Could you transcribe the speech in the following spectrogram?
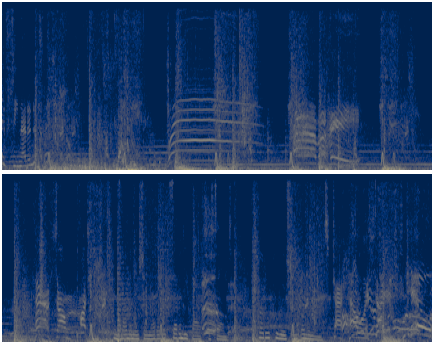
Wait a minute. I've seen that in a train. Have a thee. Have some punch. Contamination level at 75%. Total pollution imminent. To hell with science. Kill!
